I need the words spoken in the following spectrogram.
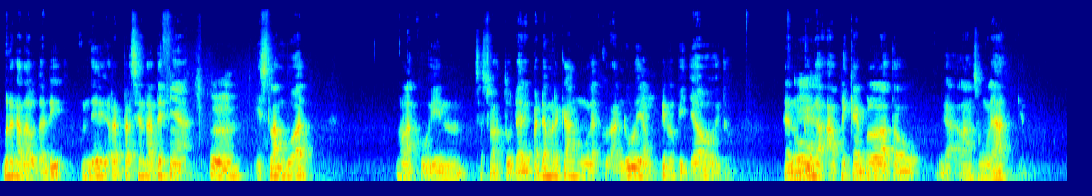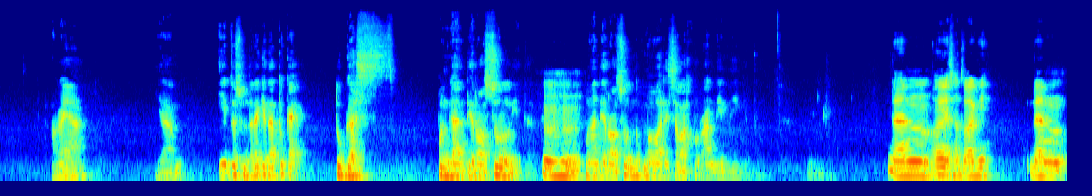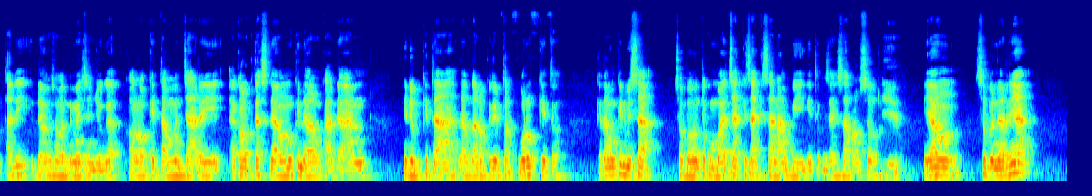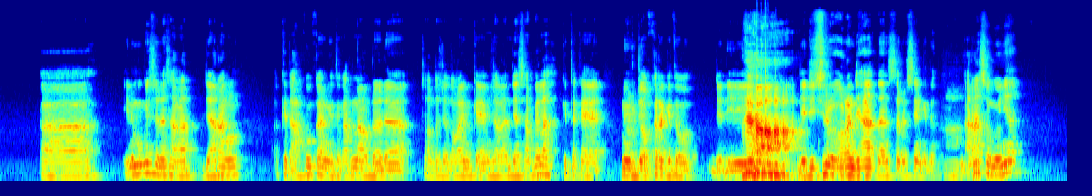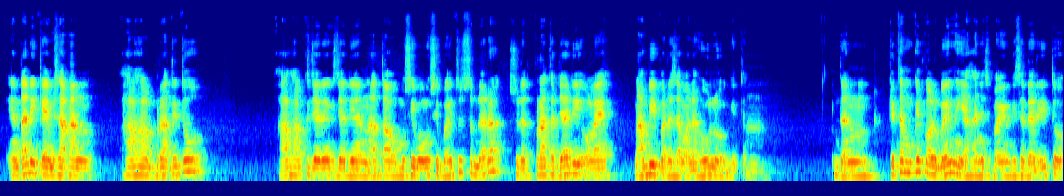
mereka tahu tadi menjadi representatifnya Hmm. Islam buat ngelakuin sesuatu daripada mereka ngeliat Quran dulu yang mungkin lebih jauh gitu dan mungkin Iya. nggak applicable atau nggak langsung lihat gitu. makanya ya itu sebenarnya kita tuh kayak tugas pengganti Rasul gitu Hmm. pengganti Rasul untuk mewarisi Al Quran ini gitu dan oh ya satu lagi dan tadi udah sempat dimention juga kalau kita mencari eh kalau kita sedang mungkin dalam keadaan hidup kita dalam tanda kutip terpuruk gitu kita mungkin bisa coba untuk membaca kisah-kisah nabi gitu kisah-kisah rasul Iya. yang sebenarnya eh, ini mungkin sudah sangat jarang kita lakukan gitu karena udah ada contoh-contoh lain kayak misalnya jangan sampailah kita kayak Nur Joker gitu jadi jadi suruh orang jahat dan seterusnya gitu Hmm. karena sungguhnya yang tadi kayak misalkan hal-hal berat itu hal-hal kejadian-kejadian atau musibah-musibah itu sebenarnya sudah pernah terjadi oleh Nabi pada zaman dahulu gitu. Hmm. dan kita mungkin kalau bayangin ya hanya sebagian kisah dari itu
